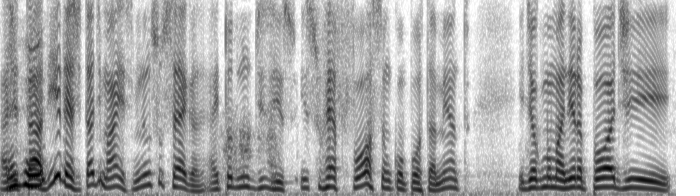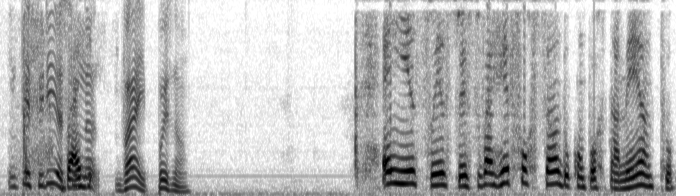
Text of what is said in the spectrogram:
agitado. Uhum. E ele é agitado demais, não sossega. Aí todo mundo diz isso. Isso reforça um comportamento e de alguma maneira pode interferir assim. Vai, na... vai pois não. É isso, isso, isso vai reforçando o comportamento,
